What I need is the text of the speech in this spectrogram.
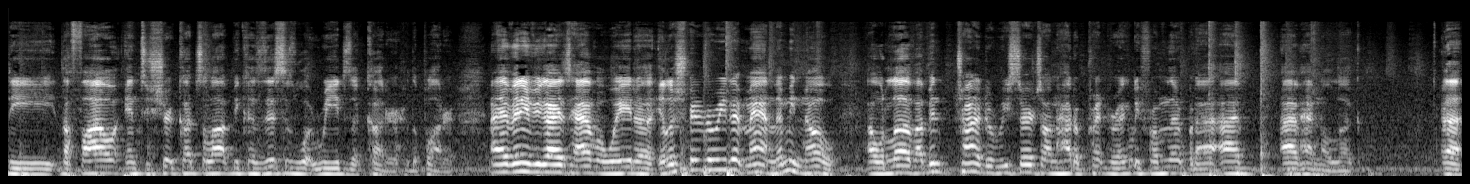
the the file into Sure Cuts a lot because this is what reads the cutter, the plotter. Now, if any of you guys have a way to illustrator to read it, man, let me know. I would love. I've been trying to do research on how to print directly from there, but I, I've I've had no luck. Uh,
